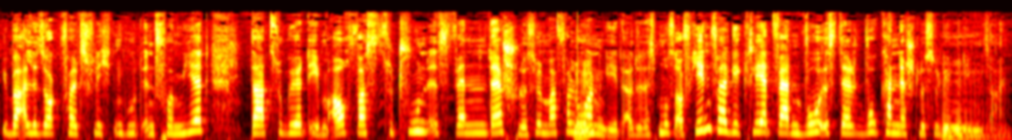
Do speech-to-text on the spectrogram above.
über alle Sorgfaltspflichten gut informiert, dazu gehört eben auch, was zu tun ist, wenn der Schlüssel mal verloren mhm. geht. Also das muss auf jeden Fall geklärt werden, wo ist der, wo kann der Schlüssel geblieben mhm. sein.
